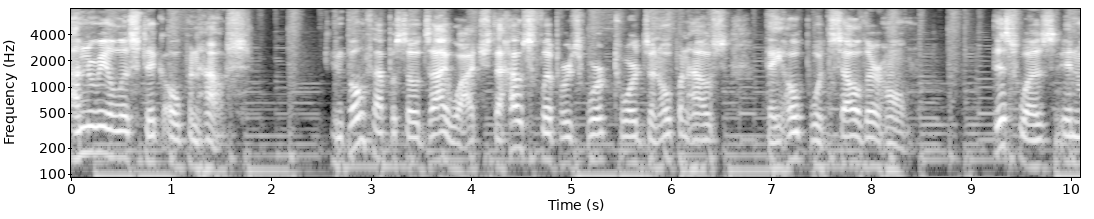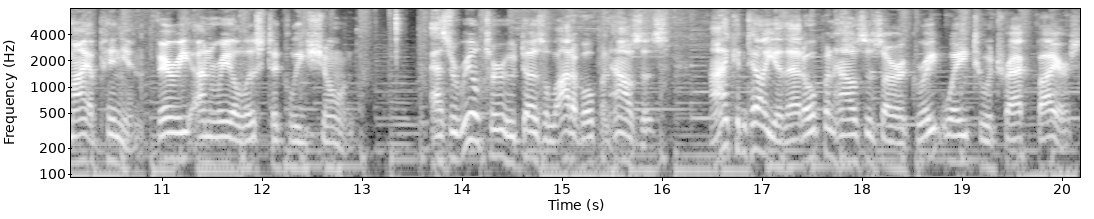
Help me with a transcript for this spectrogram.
Unrealistic open house. In both episodes I watched, the house flippers worked towards an open house they hope would sell their home. This was, in my opinion, very unrealistically shown. As a realtor who does a lot of open houses, I can tell you that open houses are a great way to attract buyers,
